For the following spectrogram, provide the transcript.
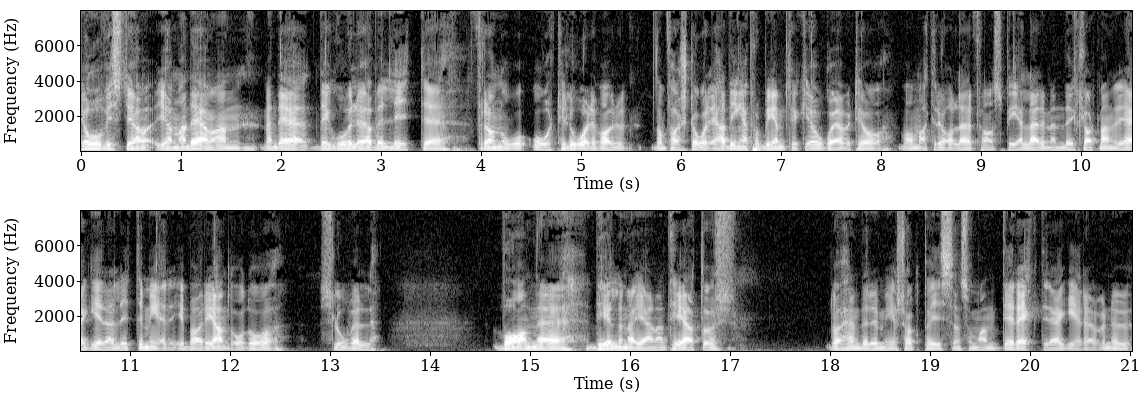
Jo, visst gör, gör man det, man, men det, det går väl över lite från år till år. Det var väl de första åren. Jag hade inga problem tycker jag att gå över till att vara materialare från spelare, men det är klart man reagerar lite mer i början då. Då slog väl vandelen av hjärnan till att då, då hände det mer saker på isen som man direkt reagerar över. Nu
